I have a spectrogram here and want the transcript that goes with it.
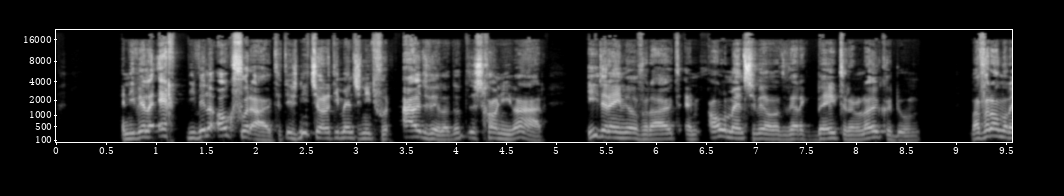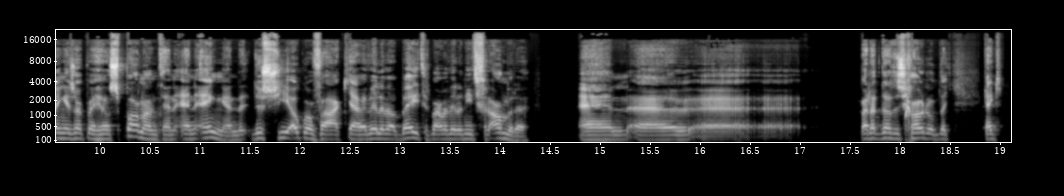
En die willen echt, die willen ook vooruit. Het is niet zo dat die mensen niet vooruit willen. Dat is gewoon niet waar. Iedereen wil vooruit en alle mensen willen het werk beter en leuker doen. Maar verandering is ook weer heel spannend en, en eng. En dus zie je ook wel vaak, ja, we willen wel beter, maar we willen niet veranderen. En, uh, maar dat, dat is gewoon omdat. Kijk,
